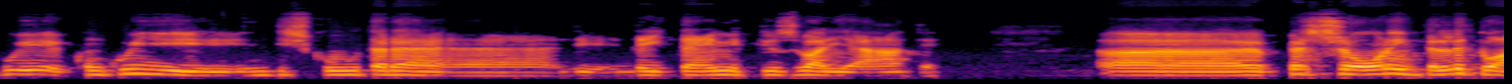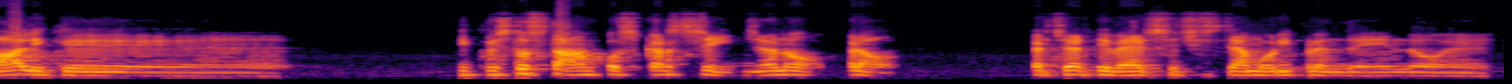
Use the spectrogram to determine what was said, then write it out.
cui, con cui discutere eh, di, dei temi più svariati. Uh, persone intellettuali che di questo stampo scarseggiano, però per certi versi ci stiamo riprendendo e,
